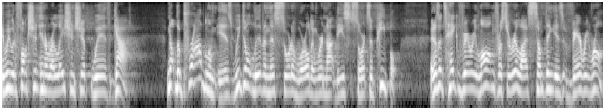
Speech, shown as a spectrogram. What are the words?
that we would function in a relationship with God. Now, the problem is we don't live in this sort of world and we're not these sorts of people. It doesn't take very long for us to realize something is very wrong.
